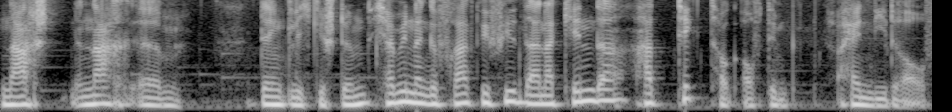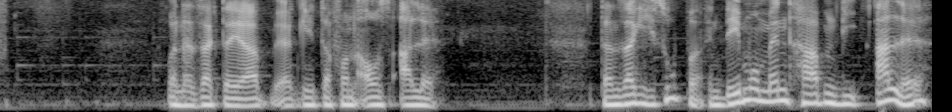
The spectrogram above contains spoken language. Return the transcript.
nachdenklich nach, ähm, gestimmt. Ich habe ihn dann gefragt, wie viel deiner Kinder hat TikTok auf dem Handy drauf? Und dann sagt er ja, er geht davon aus, alle. Dann sage ich super, in dem Moment haben die alle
